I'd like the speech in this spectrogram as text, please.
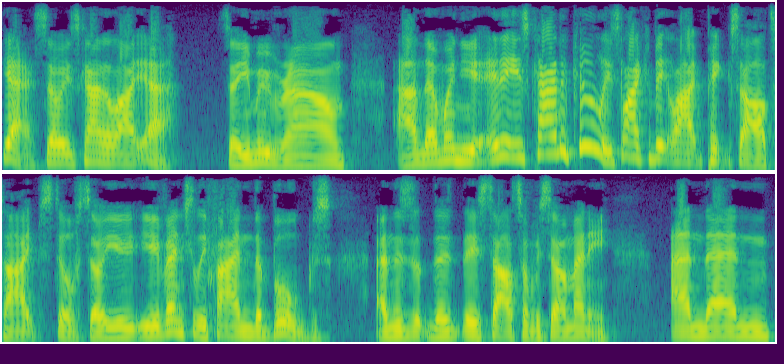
yeah, so it's kind of like yeah. So you move around, and then when you, and it's kind of cool. It's like a bit like Pixar type stuff. So you, you eventually find the bugs, and there's there, there starts off with so many, and then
